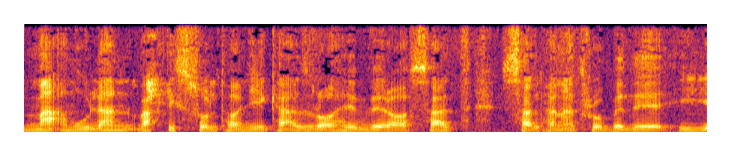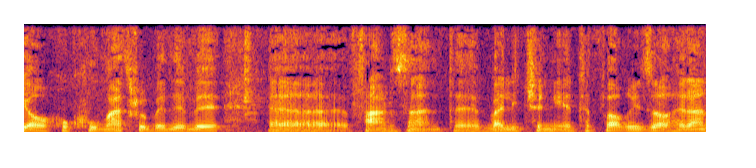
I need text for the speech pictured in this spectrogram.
معمولا وقتی سلطانی که از راه وراثت سلطنت رو بده یا حکومت رو بده به فرزند. ولی چنین اتفاقی ظاهرا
